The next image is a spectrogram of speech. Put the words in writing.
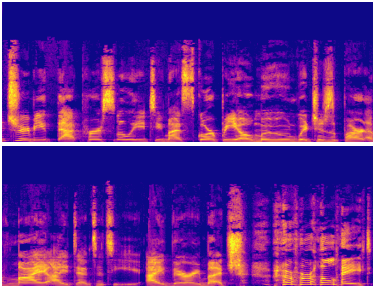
attribute that personally to my Scorpio moon, which is a part of my identity. I very much relate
